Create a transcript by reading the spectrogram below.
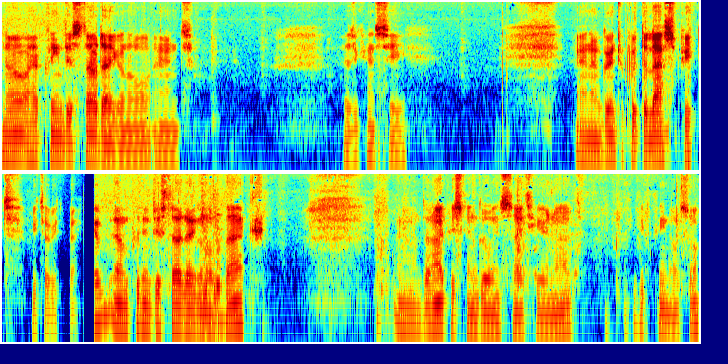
Now I have cleaned the star diagonal and as you can see and I'm going to put the last bit, bit of it back I'm putting the star diagonal back and the eyepiece can go inside here now keep it clean also.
